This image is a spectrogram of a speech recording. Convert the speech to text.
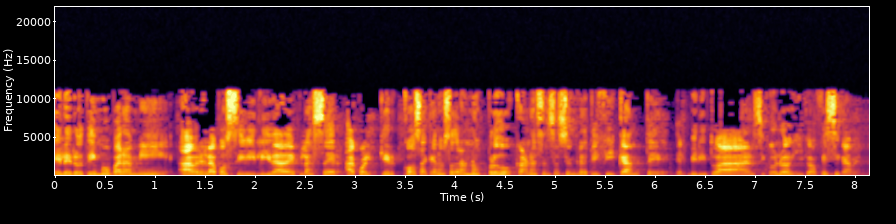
El erotismo para mí abre la posibilidad de placer a cualquier cosa que a nosotras nos produzca una sensación gratificante, espiritual, psicológica o físicamente.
